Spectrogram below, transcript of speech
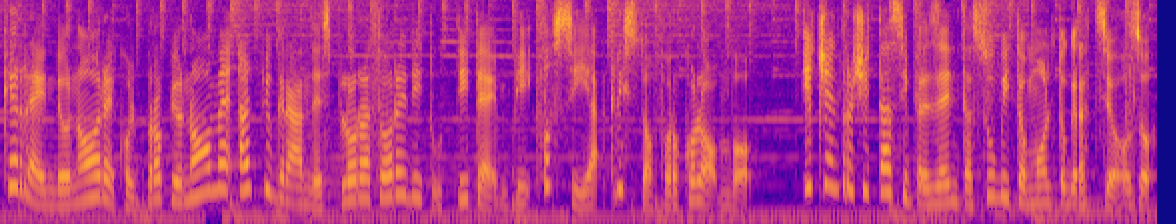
che rende onore col proprio nome al più grande esploratore di tutti i tempi, ossia Cristoforo Colombo. Il centro città si presenta subito molto grazioso,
